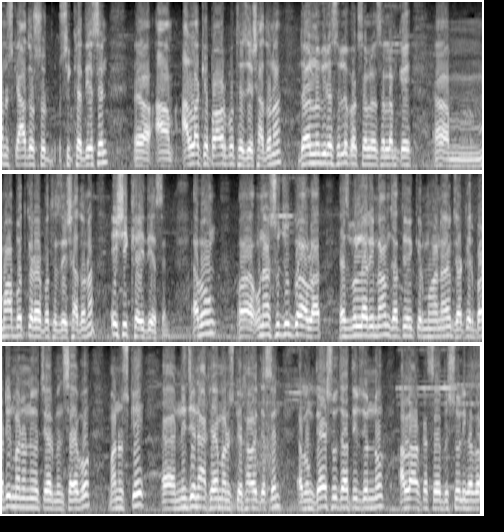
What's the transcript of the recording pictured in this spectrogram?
মানুষকে আদর্শ শিক্ষা দিয়েছেন। আল্লাহকে পাওয়ার পথে যে সাধনা, দয়াল নবী রাসুল্লাহ সাল্লাহ সাল্লামকে মহাব্বত করার পথে যে সাধনা, এই শিক্ষাই দিয়েছেন। এবং ওনার সুযোগ্য আওলাদ হেজবুল্লাহর ইমাম, জাতীয় ঐক্যের মহানায়ক জাকের পার্টির মাননীয় চেয়ারম্যান সাহেবও মানুষকে নিজে না খেয়ে মানুষকে খাওয়াইতেছেন এবং দেশ ও জাতির জন্য আল্লাহর কাছে বিশ্বলি খাজা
